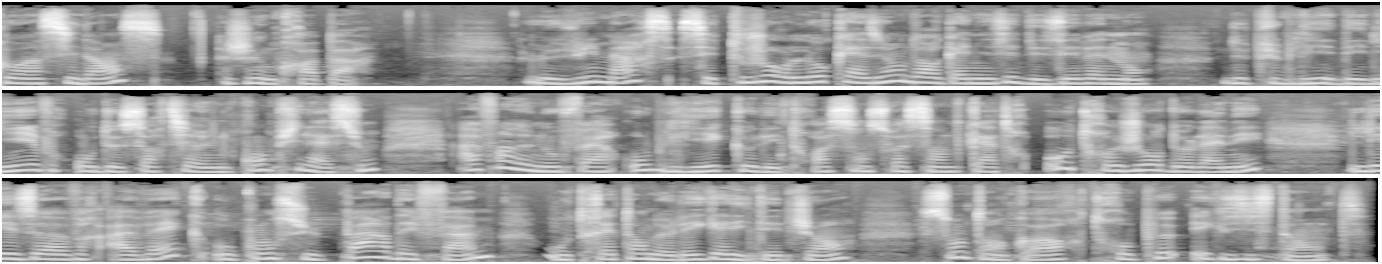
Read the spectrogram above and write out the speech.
Coïncidence? Je ne crois pas. Le 8 mars, c'est toujours l'occasion d'organiser des événements, de publier des livres ou de sortir une compilation afin de nous faire oublier que les 364 autres jours de l'année, les œuvres avec ou conçues par des femmes ou traitant de l'égalité de genre sont encore trop peu existantes.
